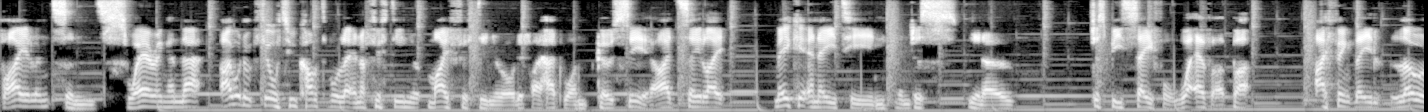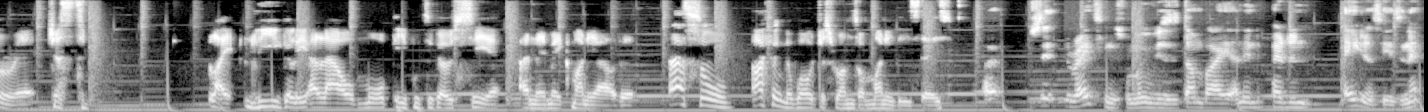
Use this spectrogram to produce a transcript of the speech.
violence and swearing and that, I wouldn't feel too comfortable letting a 15 year, my 15 year old, if I had one, go see it. I'd say like make it an 18 and just you know just be safe or whatever but i think they lower it just to like legally allow more people to go see it and they make money out of it. That's all. I think the world just runs on money these days the ratings for movies is done by an independent agency, isn't it?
